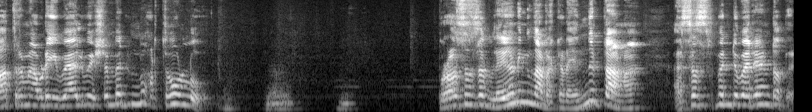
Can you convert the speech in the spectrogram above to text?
മാത്രമേ അവിടെ ഇവാലുവേഷൻ വരുന്ന അർത്ഥമുള്ളൂ. പ്രോസസ്സ് ഓഫ് ലേണിംഗ് നടക്കണം. എന്നിട്ടാണ് അസസ്മെന്റ് വരേണ്ടത്.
